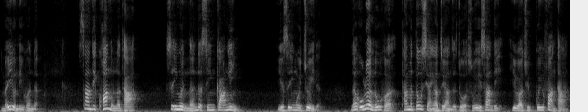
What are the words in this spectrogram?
没有离婚的。上帝宽容了他，是因为人的心刚硬，也是因为罪的。人无论如何，他们都想要这样子做，所以上帝又要去规范他。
